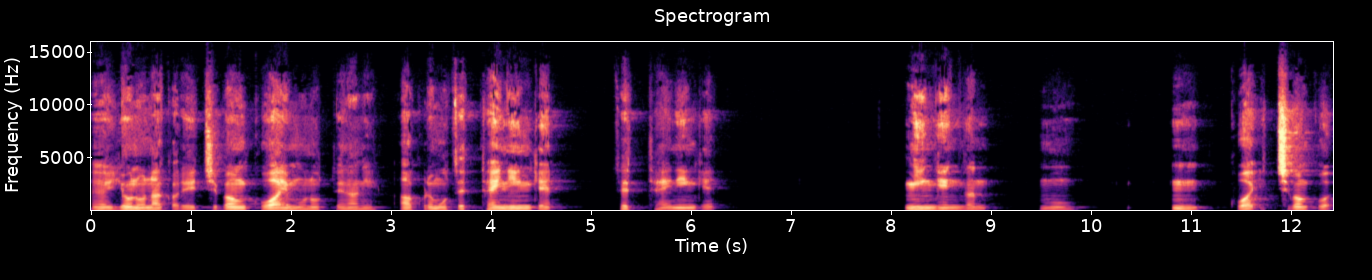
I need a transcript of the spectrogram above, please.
えー世の中で一番怖いものって何？あ、これもう絶対人間。絶対人間。人間がもう、うん、怖い。一番怖い。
